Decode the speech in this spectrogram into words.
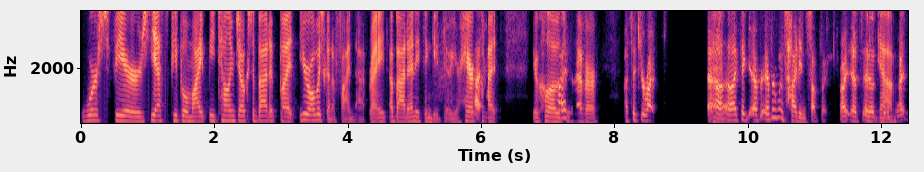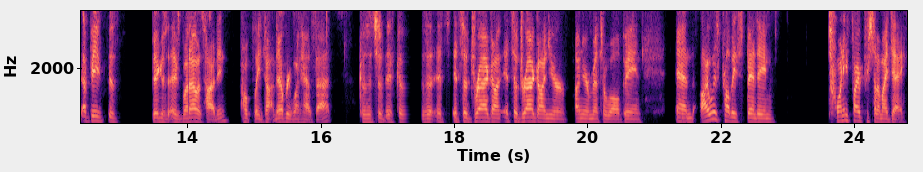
worst fears yes people might be telling jokes about it but you're always going to find that right about anything you do your haircut I, your clothes I, whatever i think you're right yeah. uh, i think every, everyone's hiding something right it's, and it, yeah. it might not be as big as, as what i was hiding hopefully not everyone has that because it's just it's, it's it's a drag on it's a drag on your on your mental well-being and i was probably spending 25% of my day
